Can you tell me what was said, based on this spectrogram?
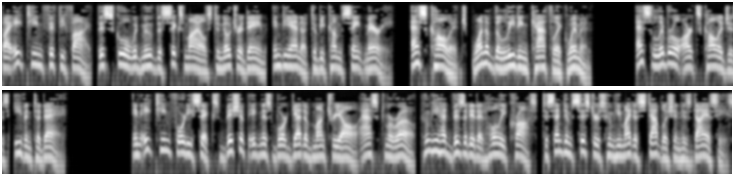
By 1855, this school would move the six miles to Notre Dame, Indiana to become St. Mary's College, one of the leading Catholic women's liberal arts colleges, even today. In 1846 Bishop Ignace Bourget of Montreal asked Moreau, whom he had visited at Holy Cross, to send him sisters whom he might establish in his diocese.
